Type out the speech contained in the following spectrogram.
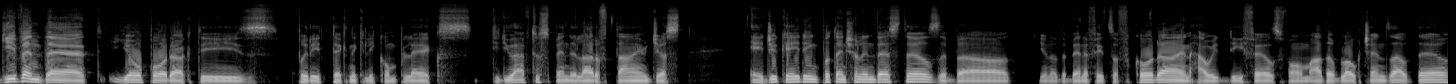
given that your product is pretty technically complex, did you have to spend a lot of time just educating potential investors about you know the benefits of Coda and how it differs from other blockchains out there?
